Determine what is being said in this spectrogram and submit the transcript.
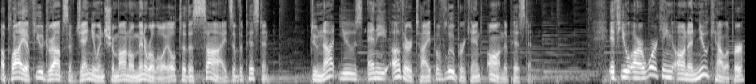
Apply a few drops of genuine Shimano mineral oil to the sides of the piston. Do not use any other type of lubricant on the piston. If you are working on a new caliper,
